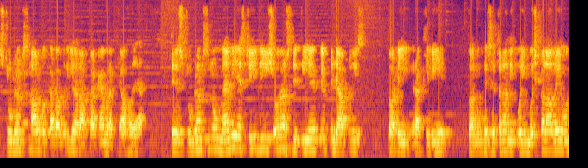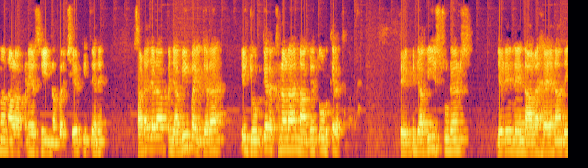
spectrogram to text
ਸਟੂਡੈਂਟਸ ਨਾਲ ਬਕਾਇਦਾ ਵਧੀਆ ਰਾਬਤਾ ਕਾਇਮ ਰੱਖਿਆ ਹੋਇਆ। ਹੈ ਤੇ ਸਟੂਡੈਂਟਸ ਨੂੰ ਮੈਂ ਵੀ ਇਸ ਚੀਜ਼ ਦੀ ਇੰਸ਼ੋਰੈਂਸ ਦਿੱਤੀ ਹੈ ਕਿ ਪੰਜਾਬ ਪੁਲਿਸ ਤੁਹਾਡੀ ਰਾਖੀ ਲਈ ਹੈ। ਤੁਹਾਨੂੰ ਕਿਸੇ ਤਰ੍ਹਾਂ ਦੀ ਕੋਈ ਮੁਸ਼ਕਲ ਆਵੇ, ਉਹਨਾਂ ਨਾਲ ਆਪਣੇ ਅਸੀਂ ਨੰਬਰ ਸ਼ੇਅਰ ਕੀਤੇ ਨੇ। ਸਾਡਾ ਜਿਹੜਾ ਪੰਜਾਬੀ ਭਾਈਚਾਰਾ ਇਹ ਜੋੜ ਕੇ ਰੱਖਣ ਵਾਲਾ, ਨਾ ਕਿ ਤੋੜ ਕੇ ਰੱਖਣ ਵਾਲਾ। ਤੇ ਪੰਜਾਬੀ ਸਟੂਡੈਂਟਸ ਜਿਹੜੇ ਨੇ ਨਾਲ ਹੈ ਇਹਨਾਂ ਦੇ।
